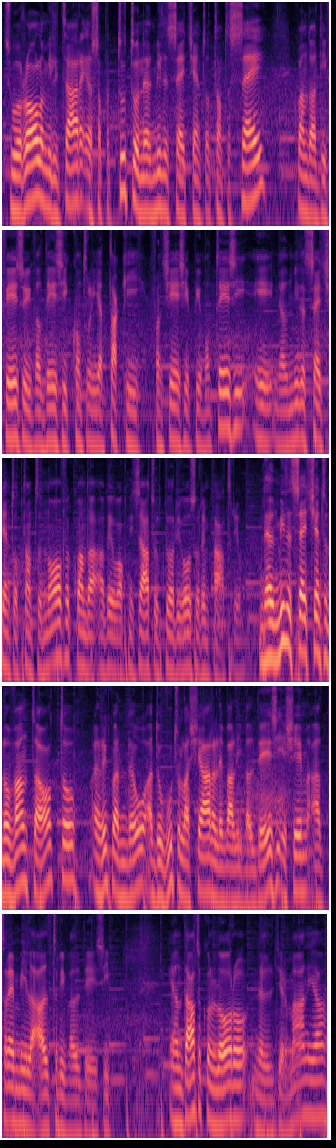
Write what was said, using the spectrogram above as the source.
Il suo ruolo militare era soprattutto nel 1686 quando ha difeso i valdesi contro gli attacchi francesi e piemontesi e nel 1689 quando aveva organizzato il glorioso rimpatrio. Nel 1698 Enrico Arnaud ha dovuto lasciare le valli valdesi insieme a 3.000 altri valdesi. È andato con loro nel Germania,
